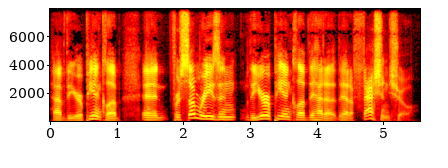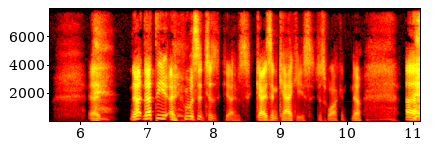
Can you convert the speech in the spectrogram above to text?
have the European club. And for some reason, the European club they had a they had a fashion show. Uh, not not the was it just yeah it was guys in khakis just walking no uh,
